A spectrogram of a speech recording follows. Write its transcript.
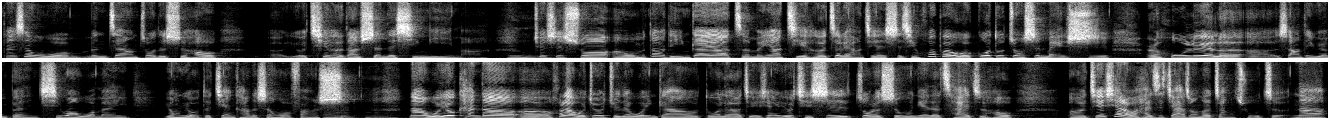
但是我们这样做的时候，呃，有切合到神的心意吗？嗯，就是说，呃，我们到底应该要怎么样结合这两件事情？会不会我过度重视美食，而忽略了呃，上帝原本希望我们。拥有的健康的生活方式，那我又看到，呃，后来我就觉得我应该要多了解一些，尤其是做了十五年的菜之后，呃，接下来我还是家中的掌厨者。那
